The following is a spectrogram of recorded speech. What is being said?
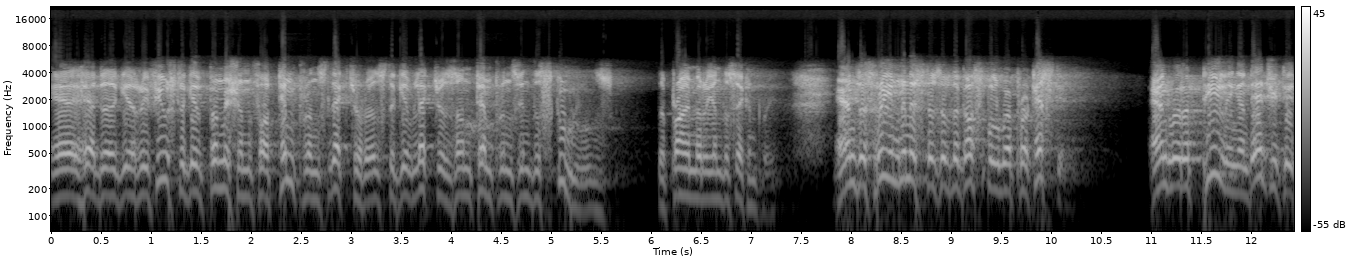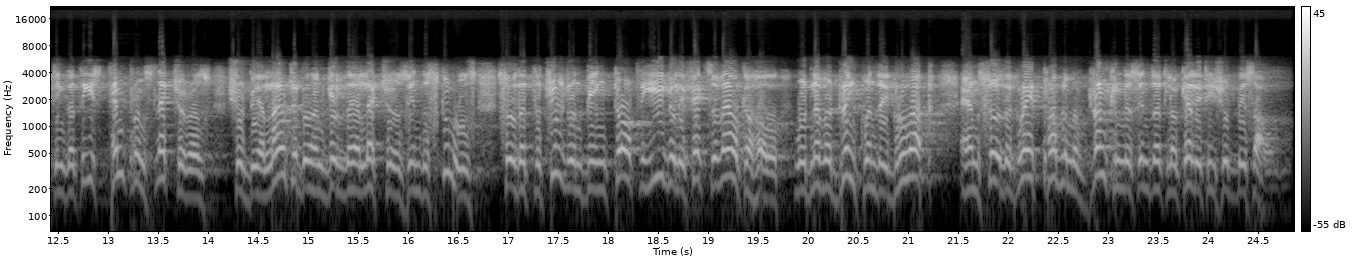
uh, had uh, refused to give permission for temperance lecturers to give lectures on temperance in the schools, the primary and the secondary. And the three ministers of the gospel were protesting and were appealing and agitating that these temperance lecturers should be allowed to go and give their lectures in the schools so that the children being taught the evil effects of alcohol would never drink when they grew up, and so the great problem of drunkenness in that locality should be solved.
